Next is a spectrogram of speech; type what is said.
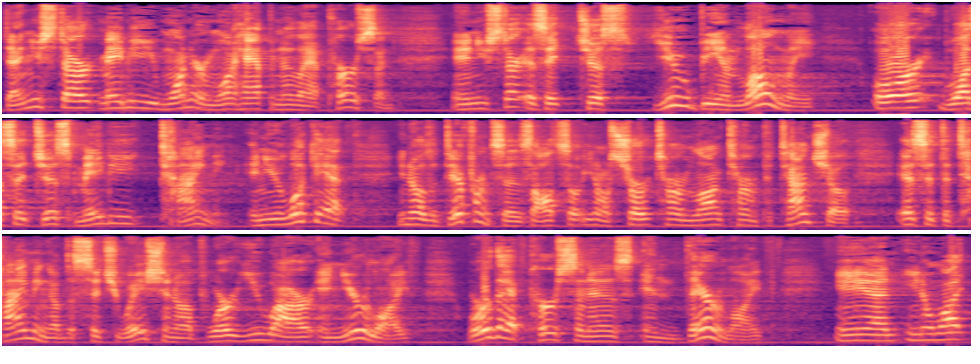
then you start maybe wondering what happened to that person. And you start, is it just you being lonely? Or was it just maybe timing? And you look at, you know, the differences also, you know, short term, long term potential. Is it the timing of the situation of where you are in your life, where that person is in their life? And you know what?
